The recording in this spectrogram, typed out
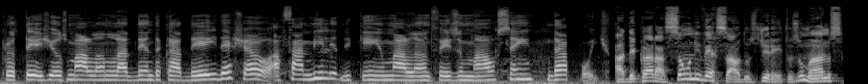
Proteger os malandros lá dentro da cadeia e deixar a família de quem o malandro fez o mal sem dar apoio. A Declaração Universal dos Direitos Humanos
